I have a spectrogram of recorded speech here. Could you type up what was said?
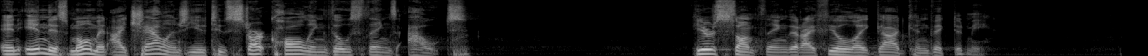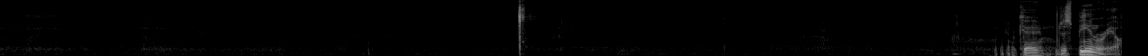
And in this moment, I challenge you to start calling those things out. Here's something that I feel like God convicted me. Okay, just being real.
